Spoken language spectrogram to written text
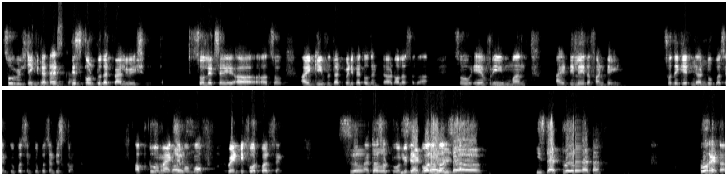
so we'll take You it get at a discount. discount to that valuation. So let's say, uh, so I give that twenty five thousand dollars. So every month I delay the funding, so they get Mhm. two percent, two percent, two percent discount, up so I thought so is that 12 called uh, is that pro rata Pro rata,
